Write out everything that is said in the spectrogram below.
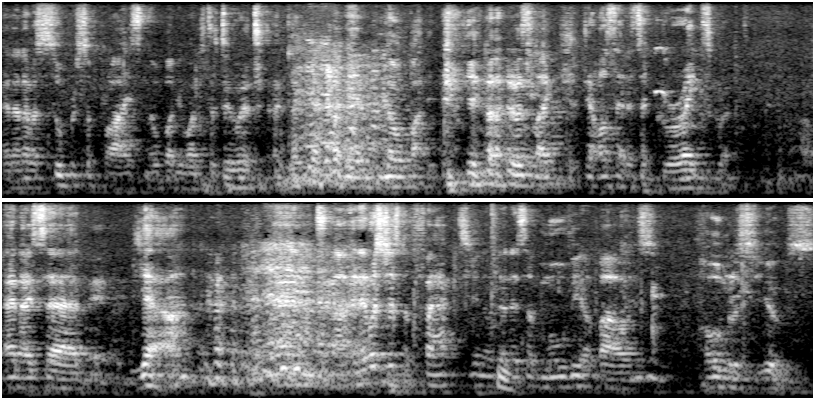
and then I was super surprised. Nobody wanted to do it. I mean, nobody. you know, it was like they all said it's a great script, and I said, yeah. And, uh, and it was just a fact, you know, that it's a movie about homeless youth.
